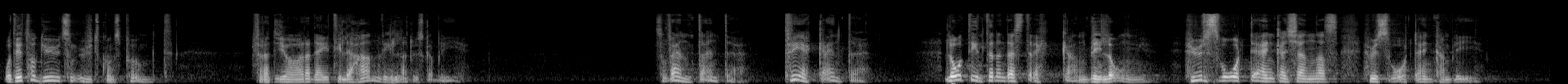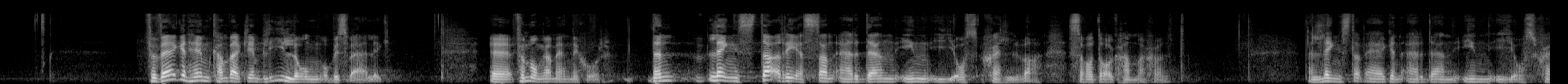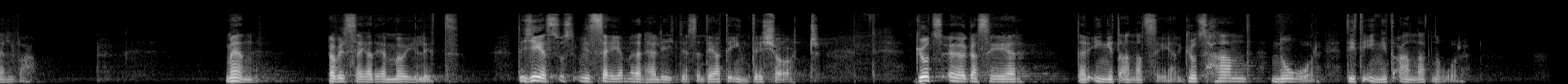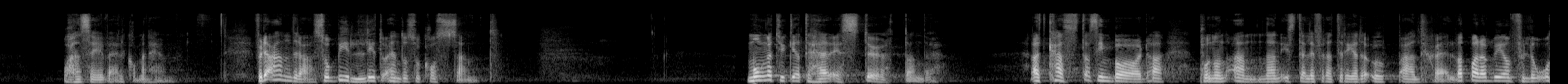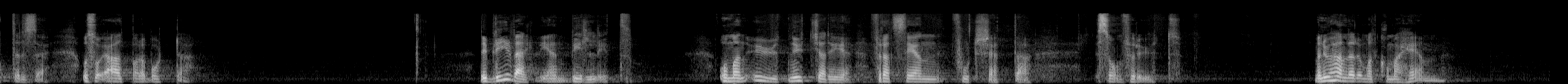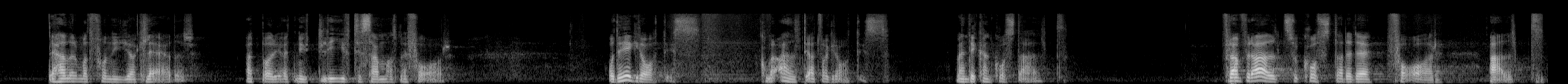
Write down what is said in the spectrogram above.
Och det tar Gud som utgångspunkt för att göra dig till det han vill att du ska bli. Så vänta inte, tveka inte. Låt inte den där sträckan bli lång. Hur svårt det än kan kännas, hur svårt det än kan bli. För vägen hem kan verkligen bli lång och besvärlig eh, för många människor. Den längsta resan är den in i oss själva, sa Dag Hammarskjöld. Den längsta vägen är den in i oss själva. Men jag vill säga det är möjligt. Det Jesus vill säga med den här liknelsen är att det inte är kört. Guds öga ser där inget annat ser. Guds hand når dit inget annat når. och han säger välkommen hem. För det andra, så billigt och ändå så kostsamt. Många tycker att det här är stötande. Att kasta sin börda på någon annan istället för att reda upp allt själv. Att bara be om förlåtelse och så är allt bara borta. Det blir verkligen billigt om man utnyttjar det för att sen fortsätta som förut. Men nu handlar det om att komma hem. Det handlar om att få nya kläder, att börja ett nytt liv tillsammans med far. Och det är gratis, kommer alltid att vara gratis. Men det kan kosta allt. Framför allt så kostade det far allt.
